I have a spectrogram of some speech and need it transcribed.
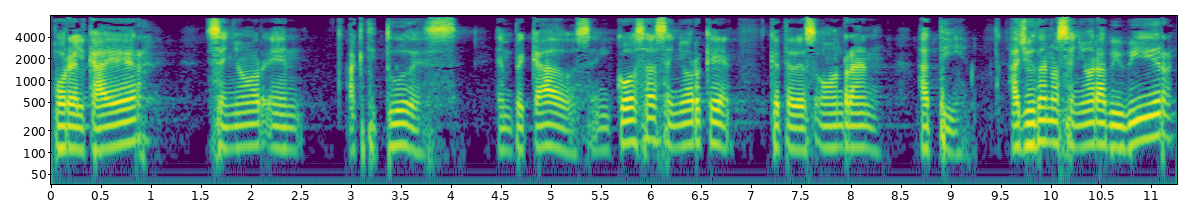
por el caer, Señor, en actitudes, en pecados, en cosas, Señor, que, que te deshonran a ti. Ayúdanos, Señor, a vivir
